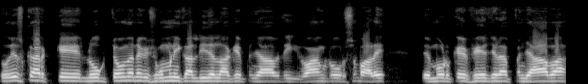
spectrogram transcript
ਤੋ ਇਸ ਕਰਕੇ ਲੋਕ ਚਾਹੁੰਦੇ ਨੇ ਕਿ ਸ਼੍ਰੋਮਣੀ ਅਕਾਲੀ ਦਲ ਆ ਕੇ ਪੰਜਾਬ ਦੀ ਵਾਂਗਡੋਰ ਸੰਭਾਲੇ। ਤੇ ਮੁੜ ਕੇ ਫਿਰ ਜਿਹੜਾ ਪੰਜਾਬ ਆ,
